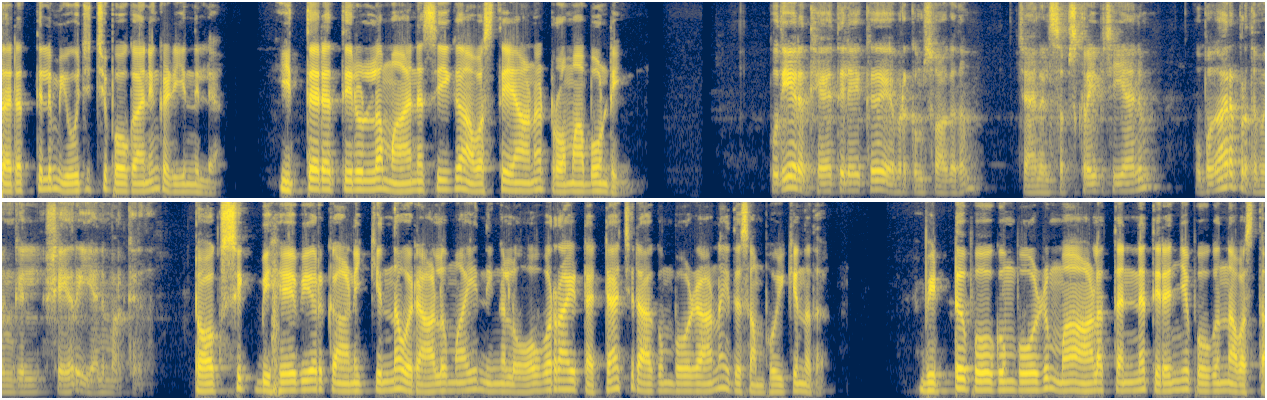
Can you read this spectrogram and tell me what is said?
തരത്തിലും യോജിച്ചു പോകാനും കഴിയുന്നില്ല. ഇത്തരത്തിലുള്ള മാനസിക അവസ്ഥയാണ് ട്രോമ ബോണ്ടിങ്. പുതിയൊരധ്യായത്തിലേക്ക് ഏവർക്കും സ്വാഗതം. ചാനൽ സബ്സ്ക്രൈബ് ചെയ്യാനും ഉപകാരപ്രദമെങ്കിൽ ഷെയർ ചെയ്യാനും മറക്കരുത്. ടോക്സിക് ബിഹേവിയർ കാണിക്കുന്ന ഒരാളുമായി നിങ്ങൾ ഓവറായിട്ട് അറ്റാച്ച്ഡ് ആകുമ്പോഴാണ് ഇത് സംഭവിക്കുന്നത്. വിട്ടുപോകുമ്പോഴും ആ തന്നെ തിരഞ്ഞു പോകുന്ന അവസ്ഥ.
